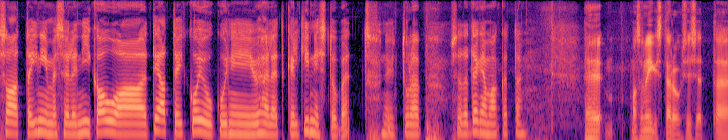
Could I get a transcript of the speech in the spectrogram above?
saata inimesele nii kaua teateid koju, kuni ühel hetkel kinnistub, et nüüd tuleb seda tegema hakata ma saan õigesti aru siis, et eh,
